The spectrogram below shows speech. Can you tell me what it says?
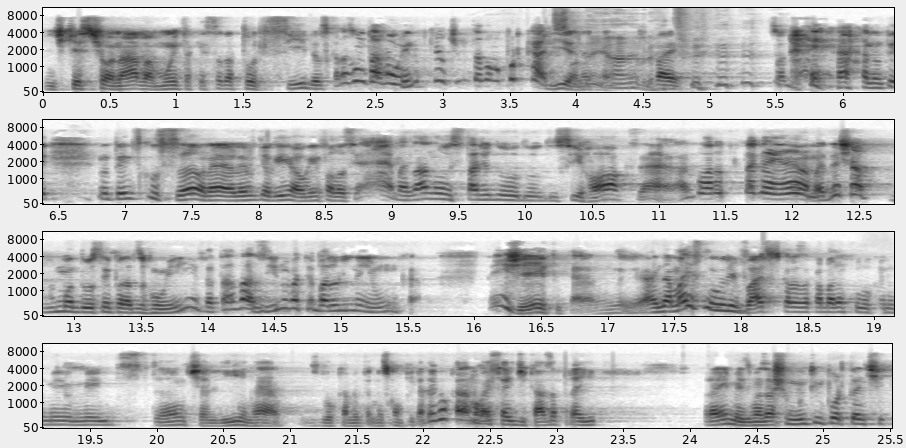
a gente questionava muito a questão da torcida. Os caras não estavam indo porque o time tava uma porcaria, Só né? Ganhar, né vai... Só ganhar, não tem, não tem discussão, né? Eu lembro que alguém, alguém falou assim: ah, mas lá no estádio do, do, do Seahawks, é, agora tá ganhando, mas deixa uma, duas temporadas ruins, vai estar tá vazio, não vai ter barulho nenhum, cara. Tem jeito, cara. Ainda mais no Levi's, os caras acabaram colocando meio, meio distante ali, né? O deslocamento é mais complicado, é que o cara não vai sair de casa para ir para ir mesmo. Mas acho muito importante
